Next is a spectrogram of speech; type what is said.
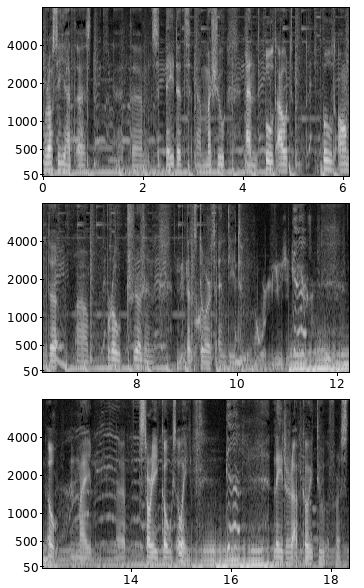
Rossi had, uh, had um, sedated uh, Mushu and pulled out pulled on the um, protrusion. That's the word indeed. Oh, my uh, story goes away. Later, I'm going to first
